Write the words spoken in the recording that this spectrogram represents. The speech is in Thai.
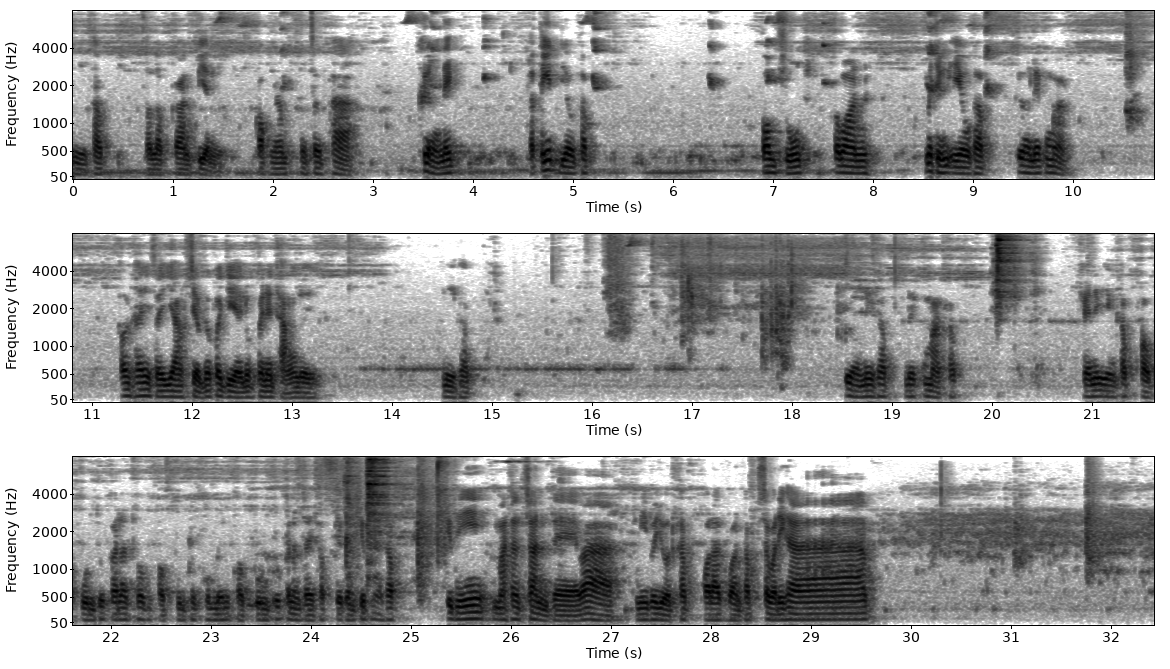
นี่ครับสำหรับการเปลี่ยนก๊อกน้ำเครื่องซักผ้าเครื่องเล็กกระติดเดียวครับ ความสูงประมาณไม่ถึงเอวครับ เครื่องเล็กมาก เขาใช้สายยางเสียบแล้วก็เหย่ลงไปในถังเลย นี่ครับ เครื่องนี้ครับเล็กมากครับ แค่นี้เองครับขอบคุณทุกการรับชมขอบคุณทุกคอมเมนต์ขอบคุณทุกกำลังใจครับเจอกันคลิปหน้าครับคลิปนี้มาสั้นๆ แต่ว่ามีประโยชน์ครับ ขอลาไปก่อนครับ สวัสดีครับ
